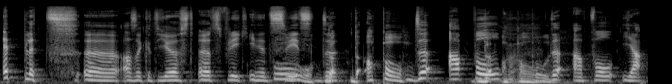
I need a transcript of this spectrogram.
Applet, eh, als ik het juist uitspreek in het Zweeds. Oh, De, de, de appel. de appel. De appel. De appel, ja.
